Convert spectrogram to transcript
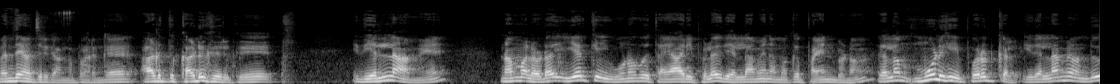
வெந்தயம் வச்சுருக்காங்க பாருங்கள் அடுத்து கடுகு இருக்குது இது எல்லாமே நம்மளோட இயற்கை உணவு தயாரிப்பில் இது எல்லாமே நமக்கு பயன்படும். இதெல்லாம் மூலிகை பொருட்கள். இது எல்லாமே வந்து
